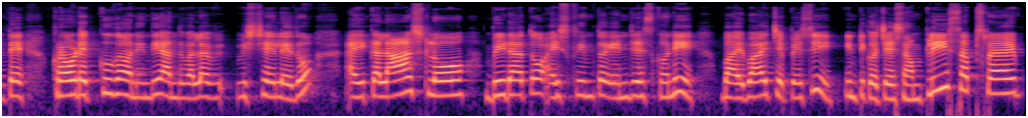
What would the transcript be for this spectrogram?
అంటే క్రౌడ్ ఎక్కువగా ఉన్నింది. అందువల్ల విష్ చేయలేదు. ఇక లాస్ట్లో బీడాతో ఐస్ క్రీమ్తో ఎండ్ చేసుకొని బాయ్ బాయ్ చెప్పేసి ఇంటికి వచ్చేసాం. Please subscribe.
